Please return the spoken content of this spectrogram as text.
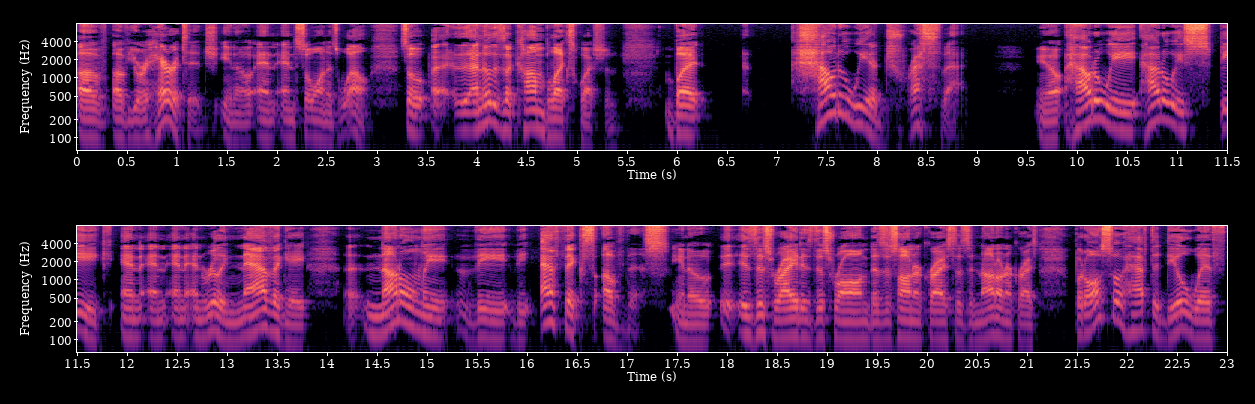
of of your heritage, you know, and and so on as well. So uh, I know this is a complex question, but how do we address that? You know, how do we how do we speak and and and, and really navigate uh, not only the the ethics of this, you know, is this right? Is this wrong? Does this honor Christ? Does it not honor Christ? But also have to deal with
